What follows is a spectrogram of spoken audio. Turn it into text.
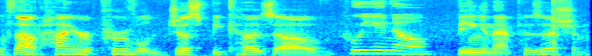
without higher approval just because of Who you know. being in that position.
